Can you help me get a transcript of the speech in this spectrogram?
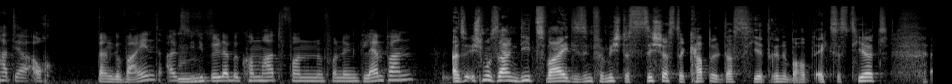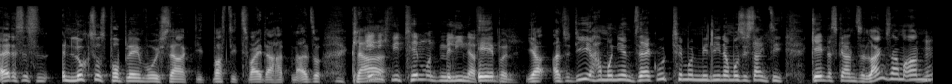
hat ja auch dann geweint, als Mhm. sie die Bilder bekommen hat von, von den Glampern. Also ich muss sagen, die zwei, die sind für mich das sicherste Couple, das hier drin überhaupt existiert. Äh, das ist ein, ein Luxusproblem, wo ich sage, was die zwei da hatten. Also klar. Ähnlich wie Tim und Melina. Eben, ich. ja. Also die harmonieren sehr gut, Tim und Melina, muss ich sagen. Sie gehen das Ganze langsam an. Mhm.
